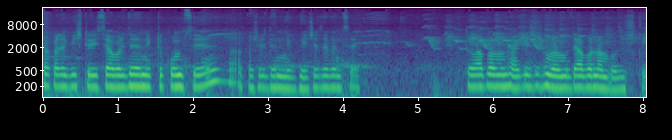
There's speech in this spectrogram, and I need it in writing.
সকালে বৃষ্টি হয়েছে, আবার দেখেন একটু কমছে, আকাশের দেখেন মেঘ ভেসে যাবেনছে তো আবার মনে হয় কিছু সময়ের মধ্যে আবার নামবো বৃষ্টি।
